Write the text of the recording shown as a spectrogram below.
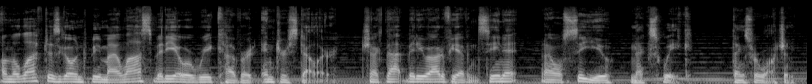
On the left is going to be my last video where we covered Interstellar. Check that video out if you haven't seen it, and I will see you next week. Thanks for watching.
